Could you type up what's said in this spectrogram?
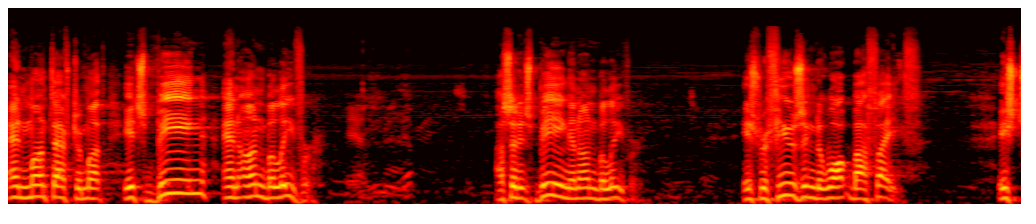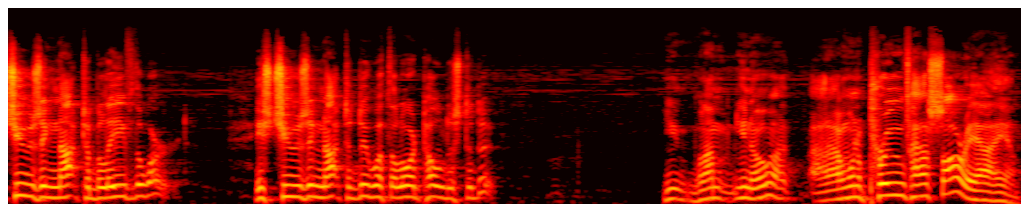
and month after month? It's being an unbeliever. I said it's being an unbeliever. It's refusing to walk by faith. It's choosing not to believe the word. It's choosing not to do what the Lord told us to do. You, well, I'm, you know, I, I want to prove how sorry I am.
